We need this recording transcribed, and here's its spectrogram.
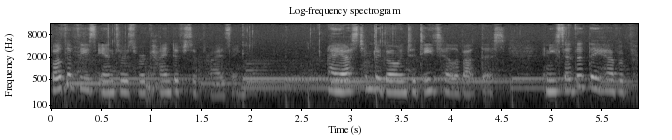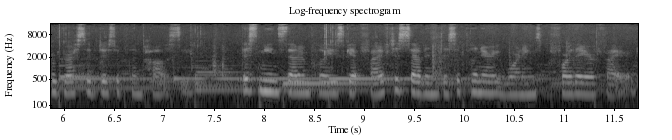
Both of these answers were kind of surprising. I asked him to go into detail about this, and he said that they have a progressive discipline policy. This means that employees get five to seven disciplinary warnings before they are fired,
